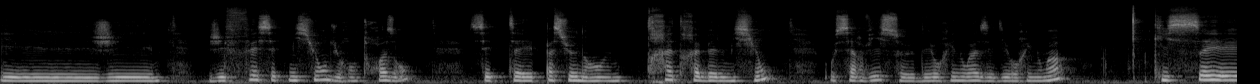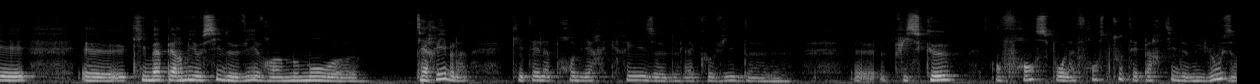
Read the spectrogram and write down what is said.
Et j'ai fait cette mission durant trois ans. C'était passionnant, une très très belle mission au service des Orinoises et des Orinois qui, euh, m'a permis aussi de vivre un moment euh, terrible qui était la première crise de la Covid, euh, puisque en France, pour la France, tout est parti de Mulhouse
